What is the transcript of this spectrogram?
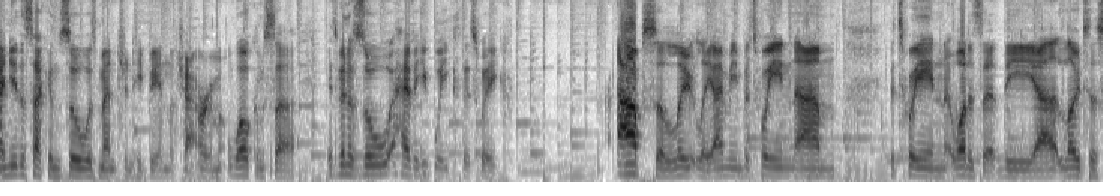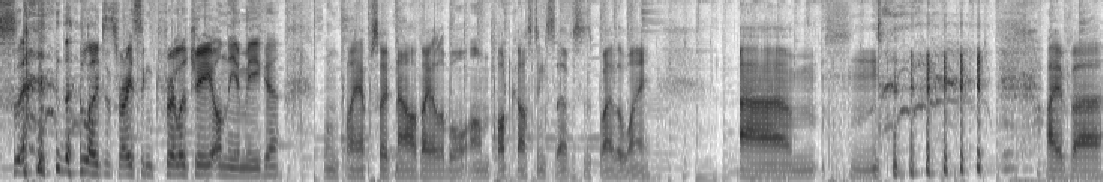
I knew the second Zool was mentioned, he'd be in the chat room. Welcome, sir. It's been a Zool heavy week this week. Absolutely. I mean, between um, between what is it? The uh, Lotus, the Lotus Racing trilogy on the Amiga. Long play episode now available on podcasting services, by the way. Um, hmm. I've uh,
